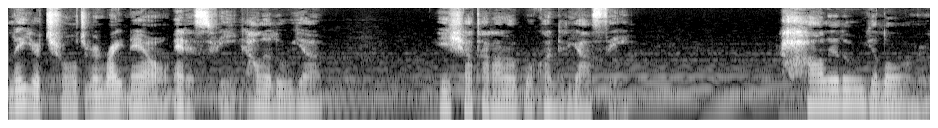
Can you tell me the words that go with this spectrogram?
Lay your children right now at his feet. Hallelujah. Hallelujah, Lord.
